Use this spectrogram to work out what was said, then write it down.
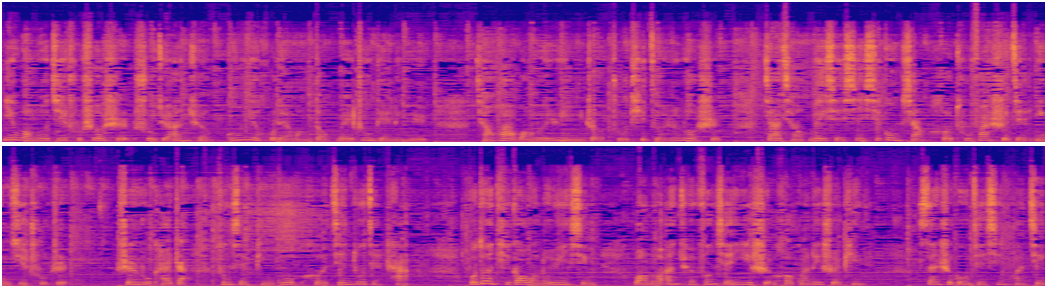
以网络基础设施、数据安全、工业互联网等为重点领域，强化网络运营者主体责任落实，加强威胁信息共享和突发事件应急处置，深入开展风险评估和监督检查。不断提高网络运行、网络安全风险意识和管理水平。三是共建新环境，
